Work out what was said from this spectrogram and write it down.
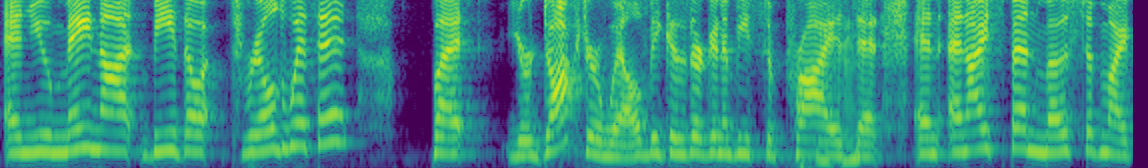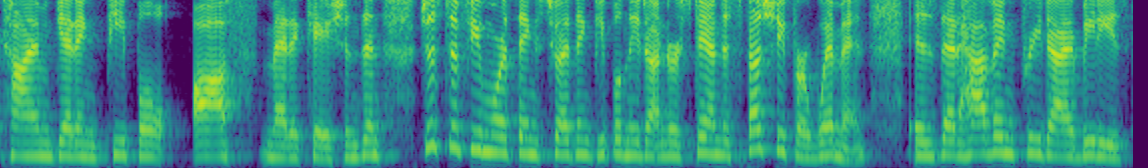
And you may not be the thrilled with it, but your doctor will because they're going to be surprised mm-hmm. at and and I spend most of my time getting people off medications and just a few more things too I think people need to understand especially for women is that having prediabetes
